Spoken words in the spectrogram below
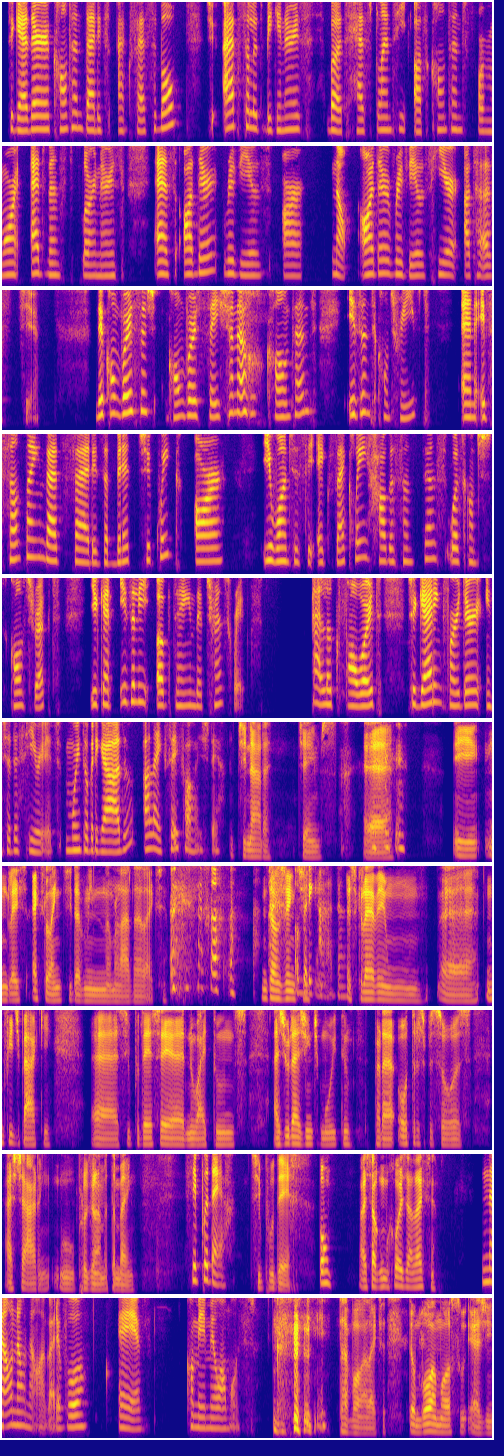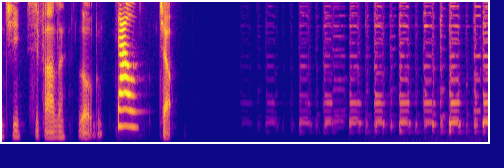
together content that is accessible to absolute beginners but has plenty of content for more advanced learners as other reviews are no other reviews here attest to the conversa- conversational content isn't contrived and if something that's said is a bit too quick or you want to see exactly how the sentence was con- constructed, you can easily obtain the transcripts. I look forward to getting further into the series. Muito obrigado, Alexia Foster. De nada, James. É, e inglês excelente da minha namorada Alexia. Então, gente, Obrigada. escreve um, é, um feedback. É, se puder ser no iTunes, ajuda a gente muito para outras pessoas acharem o programa também. Se puder. Se puder. Bom, mais alguma coisa, Alexia? Não, não, não. Agora eu vou é, comer meu almoço. tá bom, Alexia. Então, bom almoço e a gente se fala logo. Tchau. Tchau.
